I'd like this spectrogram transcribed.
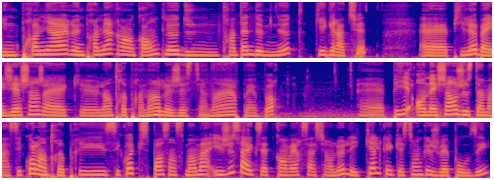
une, première, une première rencontre d'une trentaine de minutes qui est gratuite. Euh, Puis là, ben, j'échange avec euh, l'entrepreneur, le gestionnaire, peu importe. Euh, puis on échange justement, c'est quoi l'entreprise, c'est quoi qui se passe en ce moment? Et juste avec cette conversation-là, les quelques questions que je vais poser,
